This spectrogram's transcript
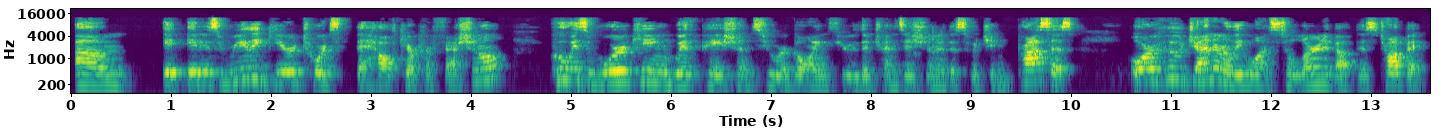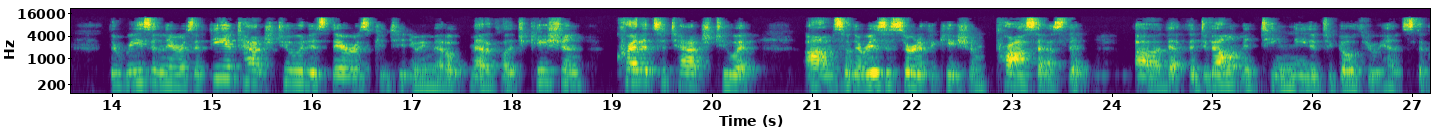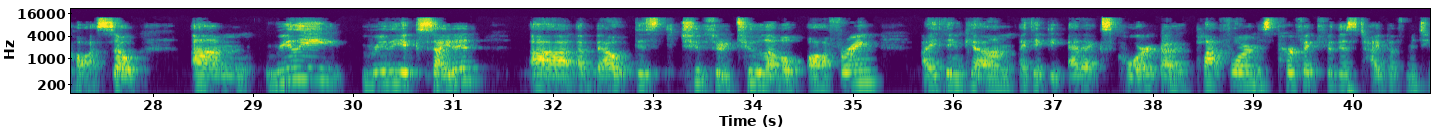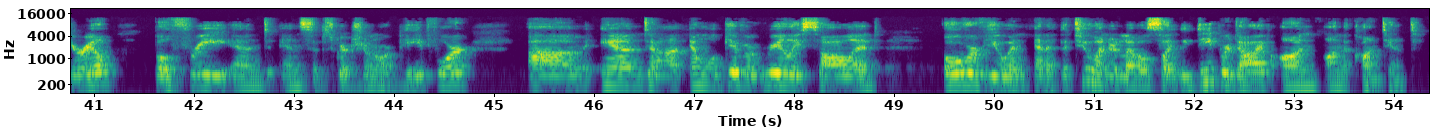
Um, it, it is really geared towards the healthcare professional who is working with patients who are going through the transition or the switching process, or who generally wants to learn about this topic. The reason there is a fee attached to it is there is continuing med- medical education credits attached to it. Um, so there is a certification process that uh, that the development team needed to go through, hence the cost. So um, really, really excited uh, about this two sort of two level offering. I think um, I think the edX core uh, platform is perfect for this type of material, both free and and subscription or paid for, um, and uh, and will give a really solid overview and, and at the 200 level slightly deeper dive on on the content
